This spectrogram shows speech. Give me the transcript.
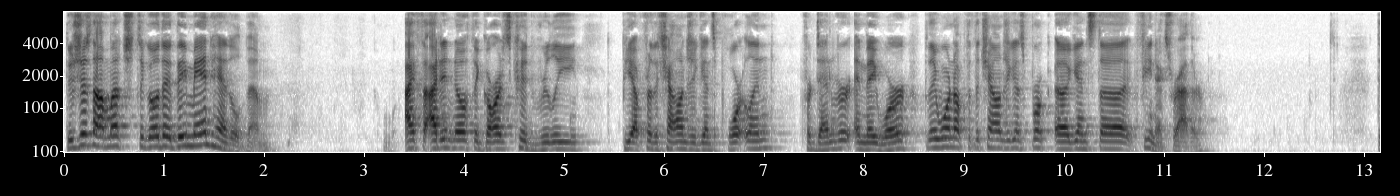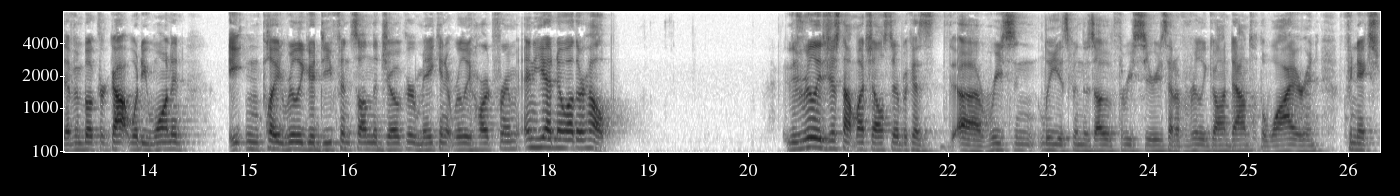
There's just not much to go there. They manhandled them. I th- I didn't know if the guards could really be up for the challenge against Portland for Denver, and they were, but they weren't up for the challenge against Brook, uh, against uh, Phoenix rather. Devin Booker got what he wanted. Ayton played really good defense on the Joker, making it really hard for him, and he had no other help. There's really just not much else there because uh, recently it's been those other three series that have really gone down to the wire, and Phoenix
